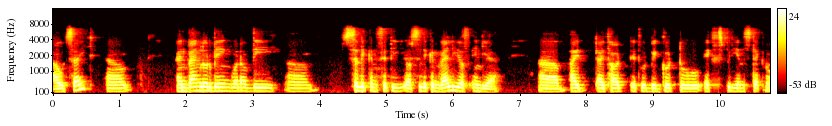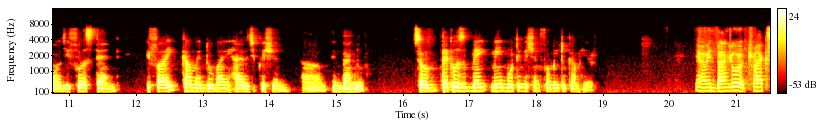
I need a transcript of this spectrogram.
outside, uh, and Bangalore being one of the uh, Silicon City or Silicon Valley of India, uh, I, I thought it would be good to experience technology firsthand if I come and do my higher education uh, in Bangalore. So that was my main motivation for me to come here. Yeah, I mean Bangalore attracts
